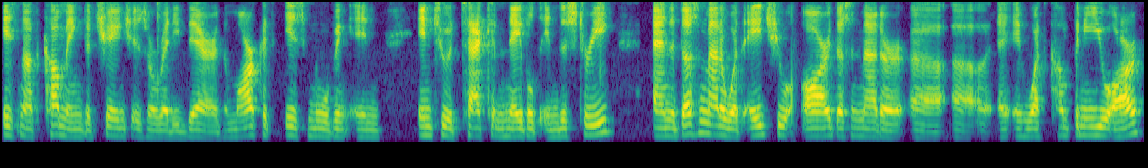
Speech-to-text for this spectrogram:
is not coming. The change is already there. The market is moving in into a tech enabled industry. And it doesn't matter what age you are it doesn't matter uh, uh, in what company you are.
